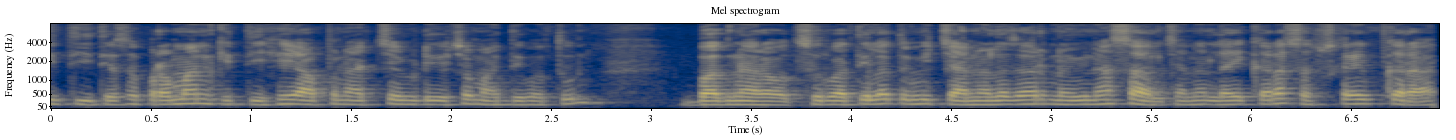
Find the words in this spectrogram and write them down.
किती? त्याचं प्रमाण किती? हे आपण आजच्या व्हिडिओच्या माध्यमातून बघणार आहोत. सुरुवातीला तुम्ही चॅनलला जर नवीन असाल चॅनल लाईक करा सबस्क्राईब करा.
